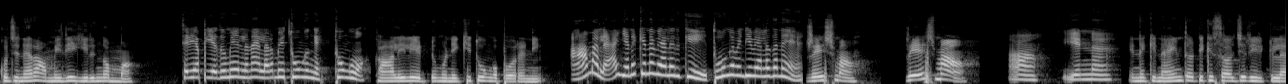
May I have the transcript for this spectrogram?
கொஞ்ச நேரம் அமைதியே இருங்கம்மா. சரி அப்போ எதுவுமே இல்லைன்னா எல்லாரும் தூங்குங்க தூங்குவோம். காலையில எட்டு மணிக்கு தூங்க போற நீ. ஆமால எனக்கு என்ன வேலை இருக்கு? தூங்க வேண்டிய வேலை தானே? ரேஷ்மா ரேஷ்மா. ஆ. என்ன? இன்னைக்கு நைன் தேர்ட்டிக்கு சர்ஜரி இருக்குல்ல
